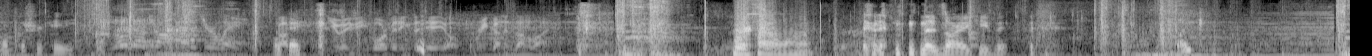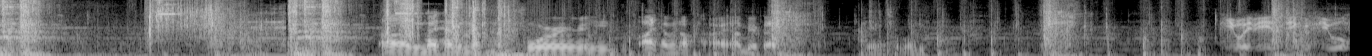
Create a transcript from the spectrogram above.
gonna push her, Katie. Loadout drop headed your way. Okay. Copy. UAV orbiting the AO. Recon is online. Yeah, I don't want it. That's alright, keep it. Like. Uh, we might have enough for a. I have enough. Alright, I'll be right back. Yeah, it's already. UAV is being refueled.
